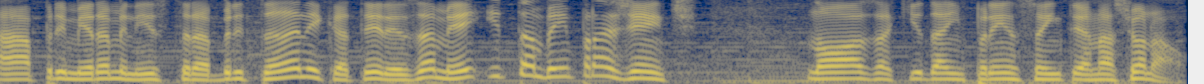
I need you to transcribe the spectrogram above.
à primeira-ministra britânica, Theresa May, e também para a gente, nós aqui da imprensa internacional.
